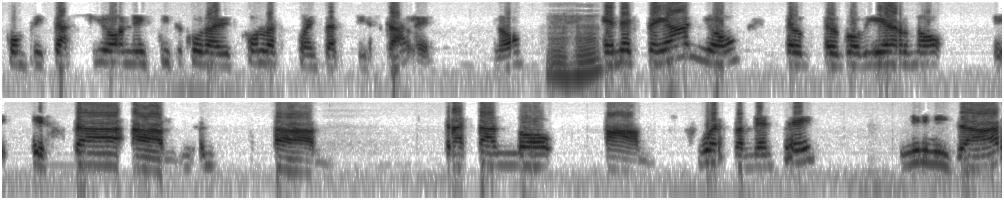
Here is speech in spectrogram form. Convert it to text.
complicaciones, dificultades con las cuentas fiscales, ¿no? En este año, el, el gobierno eh, está am, am, tratando am, fuertemente minimizar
